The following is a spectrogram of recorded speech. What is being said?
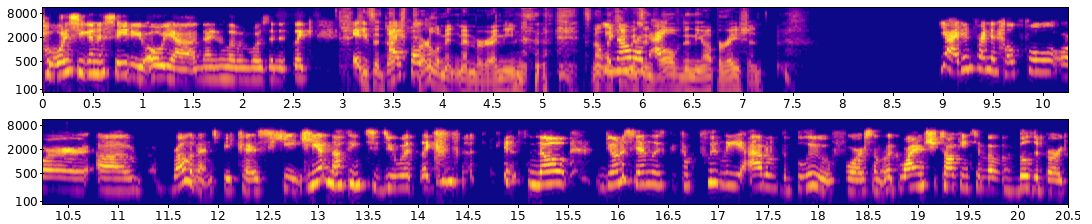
what is he going to say to you? Oh yeah, 9/11 wasn't it? Like he's a Dutch Parliament member. I mean, it's not like know, he was like involved I, in the operation. Yeah, I didn't find it helpful or uh, relevant because he he had nothing to do with like it's no. You understand? Like completely out of the blue for some. Like, why aren't you talking to him about Bilderberg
